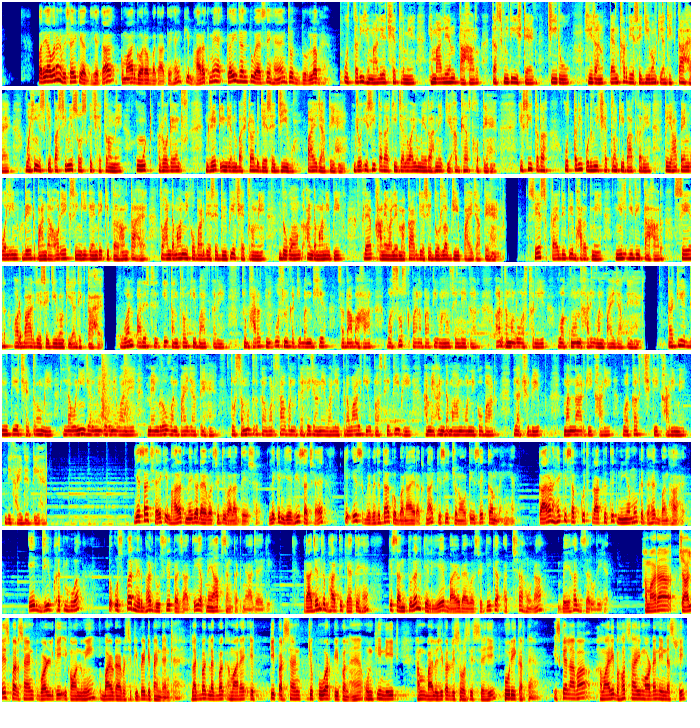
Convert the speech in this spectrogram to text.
पर्यावरण विषय के अध्येता कुमार गौरव बताते हैं कि भारत में कई जंतु ऐसे हैं जो दुर्लभ हैं। उत्तरी हिमालय क्षेत्र में हिमालयन ताहर, कश्मीरी स्टैग, चीरू, हिरण, पैंथर जैसे जीवों की अधिकता है। वहीं इसके पश्चिमी शुष्क क्षेत्रों में ऊँट, रोडेंट्स, ग्रेट इंडियन बस्टर्ड जैसे जीव पाए जाते हैं, जो इसी तरह की जलवायु में रहने के अभ्यस्त होते हैं। इसी तरह उत्तरी पूर्वी क्षेत्रों की बात करें तो यहाँ पेंगोलिन, रेड पांडा और एक सिंगी गेंडे की प्रधानता है। तो अंडमान निकोबार जैसे द्वीपीय क्षेत्रों में डुगोंग, अंडमानी पिग, क्रैब खाने वाले मकाक जैसे दुर्लभ जीव पाए जाते हैं। शेष प्रायद्वीपीय भारत में नीलगिरी, ताहर, शेर और बाघ जैसे जीवों की अधिकता है। वन पारिस्थितिकी तंत्रों की बात करें तो भारत में उष्ण कटिबंधीय सदाबहार व शुष्क पर्णपाती वनों से लेकर अर्धमरुस्थलीय व कोनधारी वन पाए जाते हैं। तटीय द्वीपीय क्षेत्रों में लवणीय जल में उगने वाले मैंग्रोव वन पाए जाते हैं तो समुद्र का वर्षा वन कहे जाने वाले प्रवाल की उपस्थिति भी हमें अंडमान व निकोबार, लक्षद्वीप, मन्नार की खाड़ी व कच्छ की खाड़ी में दिखाई देती है। ये सच है कि भारत मेगा डाइवर्सिटी वाला देश है, लेकिन ये भी सच है कि इस विविधता को बनाए रखना किसी चुनौती से कम नहीं है। कारण है कि सब कुछ प्राकृतिक नियमों के तहत बंधा है। एक जीव खत्म हुआ तो उस पर निर्भर दूसरी प्रजाति अपने आप संकट में आ जाएगी। राजेंद्र भारती कहते हैं कि संतुलन के लिए बायोडायवर्सिटी का अच्छा होना बेहद ज़रूरी है। हमारा 40 परसेंट वर्ल्ड की इकोनॉमी बायोडाइवर्सिटी पे डिपेंडेंट है। लगभग लगभग हमारे 80 परसेंट जो पुअर पीपल हैं, उनकी नीड हम बायोलॉजिकल रिसोर्सेज से ही पूरी करते हैं। इसके अलावा हमारी बहुत सारी मॉडर्न इंडस्ट्री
